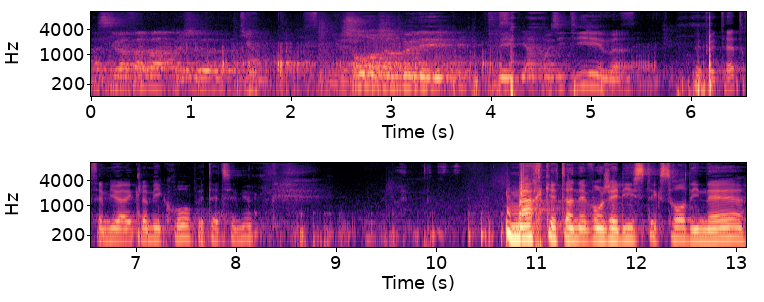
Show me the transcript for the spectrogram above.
Parce qu'il va falloir que je change un peu les, les diapositives. Mais peut-être c'est mieux avec le micro, peut-être c'est mieux. Marc est un évangéliste extraordinaire.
